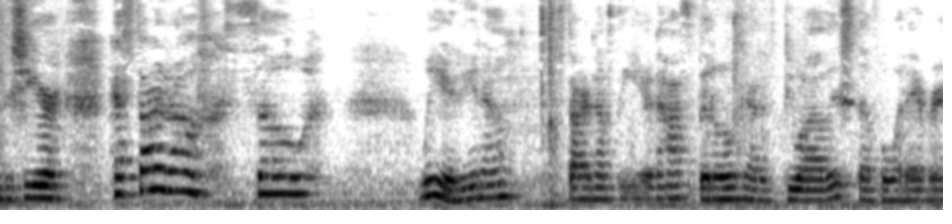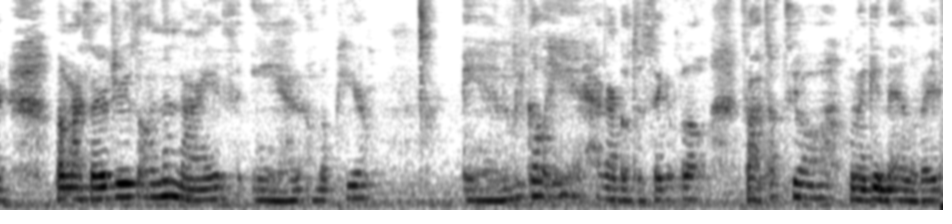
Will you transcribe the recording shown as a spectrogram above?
This year has started off so weird, you know? Starting off the year in the hospital, gotta do all this stuff or whatever. But my surgery is on the 9th and I'm up here. And let me go ahead. I gotta go to the second floor. So I'll talk to y'all when I get in the elevator.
